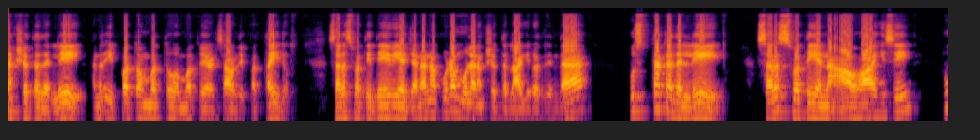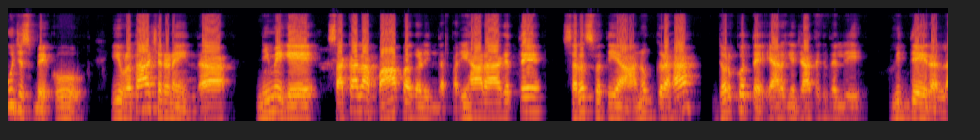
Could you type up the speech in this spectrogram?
ನಕ್ಷತ್ರದಲ್ಲಿ ಅಂದ್ರೆ ಇಪ್ಪತ್ತೊಂಬತ್ತು, ಒಂಬತ್ತು, ಎರಡ್ ಸಾವಿರದ ಇಪ್ಪತ್ತೈದು ಸರಸ್ವತಿ ದೇವಿಯ ಜನನ ಕೂಡ ಮೂಲ ನಕ್ಷತ್ರದಲ್ಲಿ ಆಗಿರೋದ್ರಿಂದ ಪುಸ್ತಕದಲ್ಲಿ ಸರಸ್ವತಿಯನ್ನ ಆವಾಹಿಸಿ ಪೂಜಿಸಬೇಕು. ಈ ವ್ರತಾಚರಣೆಯಿಂದ ನಿಮಗೆ ಸಕಲ ಪಾಪಗಳಿಂದ ಪರಿಹಾರ ಆಗತ್ತೆ, ಸರಸ್ವತಿಯ ಅನುಗ್ರಹ ದೊರಕುತ್ತೆ. ಯಾರಿಗೆ ಜಾತಕದಲ್ಲಿ ವಿದ್ಯೆ ಇರಲ್ಲ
